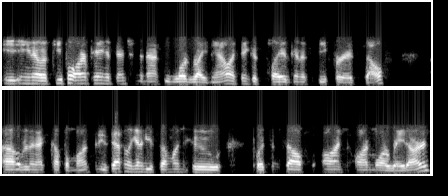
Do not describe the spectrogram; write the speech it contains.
you know if people aren't paying attention to Matthew Ward right now, I think his play is going to speak for itself uh, over the next couple months, and he's definitely going to be someone who puts himself on on more radars.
